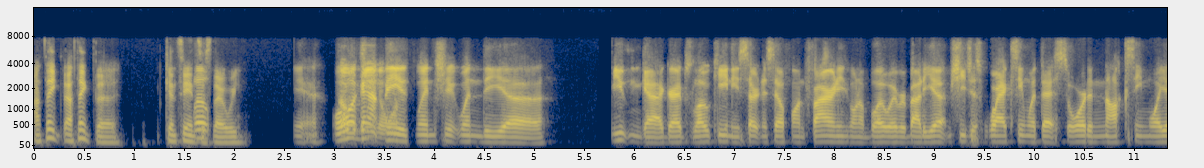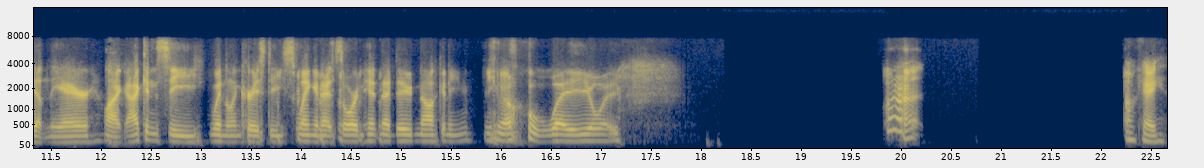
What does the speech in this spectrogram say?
I think I think the consensus Well- though we Yeah. Well, Oh, what got me won. is when she when the uh, mutant guy grabs Loki and he's setting himself on fire and he's going to blow everybody up. And she just whacks him with that sword and knocks him way up in the air. Like I can see Gwendoline Christie swinging that sword and hitting that dude, knocking him, you know, way away. All right. Okay.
